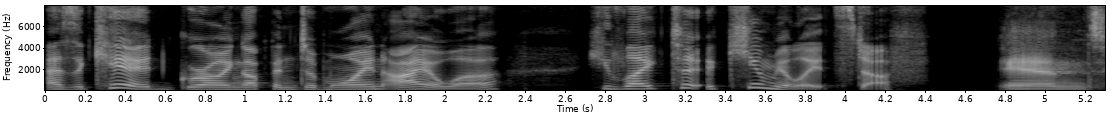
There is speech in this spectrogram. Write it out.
As a kid growing up in Des Moines, Iowa, he liked to accumulate stuff. And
